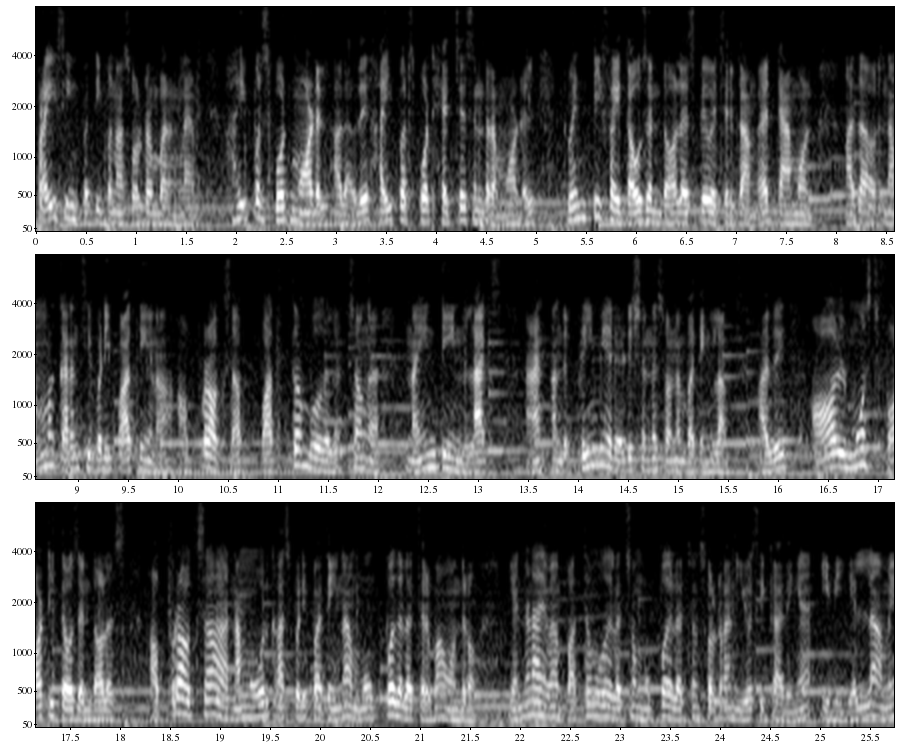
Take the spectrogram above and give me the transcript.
ப்ரைஸிங் பற்றி இப்போ நான் சொல்கிறேன் பாருங்களேன். ஹைப்பர் ஸ்போர்ட் மாடல் அதாவது ஹைப்பர் ஸ்போர்ட் ஹெச்எஸ்ன்ற மாடல் டுவெண்ட்டி ஃபைவ் தௌசண்ட் டாலர்ஸ்க்கு வச்சுருக்காங்க டேமோன் அதாவது நம்ம கரன்சி படி பார்த்தீங்கன்னா அப்ராக்ஸாக பத்தொம்போது லட்சங்க நைன்டீன் லேக்ஸ் அண்ட் அந்த ப்ரீமியர் எடிஷன்னு சொன்னேன் பார்த்தீங்களா அது ஆல்மோஸ்ட் ஃபார்ட்டி தௌசண்ட் டாலர்ஸ் அப்ராக்ஸாக நம்ம ஊர் காசு படி பார்த்தீங்கன்னா முப்பது லட்ச ரூபா வந்துடும் என்னடா இவன் பத்தொம்பது லட்சம் முப்பது லட்சம் சொல்கிறான்னு யோசிக்காதீங்க. இது எல்லாமே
